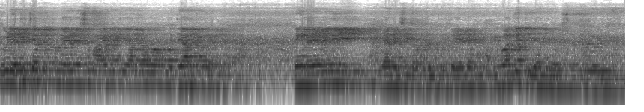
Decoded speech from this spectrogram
ഇവിടെ എത്തിച്ചേർന്നിട്ടുള്ള ഏകദേശം ആയിരത്തി അറുന്നൂറോളം വിദ്യാർത്ഥികളെ നിങ്ങൾ ഏവരെയും ഞാൻ ഈ ചിത്രത്തിൽ പ്രത്യേകം അഭിവാദ്യം ചെയ്യാൻ ഈ അവസരം ഉപയോഗിക്കുന്നു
